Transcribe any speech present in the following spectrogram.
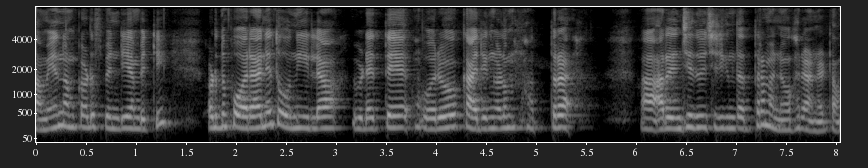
സമയം നമുക്കവിടെ സ്പെൻഡ് ചെയ്യാൻ പറ്റി. അവിടുന്ന് പോരാനേ തോന്നിയില്ല. ഇവിടുത്തെ ഓരോ കാര്യങ്ങളും അത്ര അറേഞ്ച് ചെയ്ത് വെച്ചിരിക്കുന്നത് അത്ര മനോഹരമാണ് കേട്ടോ.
